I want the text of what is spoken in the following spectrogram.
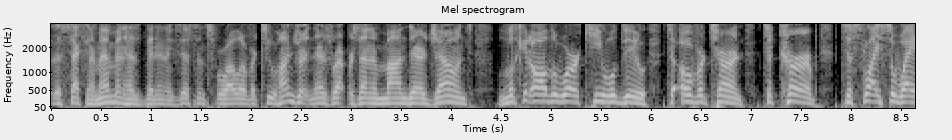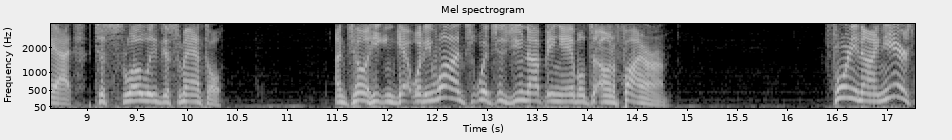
the Second Amendment has been in existence for well over 200, and there's Representative Mondaire Jones. Look at all the work he will do to overturn, to curb, to slice away at, to slowly dismantle until he can get what he wants, which is you not being able to own a firearm. 49 years?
